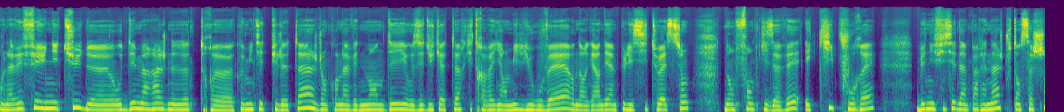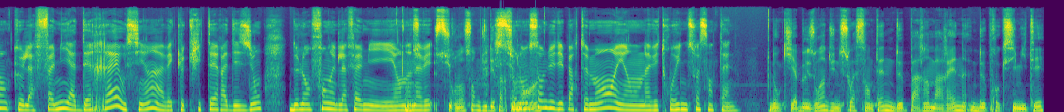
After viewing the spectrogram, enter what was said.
On avait fait une étude euh, au démarrage de notre euh, comité de pilotage, donc on avait demandé aux éducateurs qui travaillaient en milieu ouvert de regarder un peu les situations d'enfants qu'ils avaient et qui pourraient bénéficier d'un parrainage tout en sachant que la famille adhérerait aussi hein, avec le critère adhésion de l'enfant et de la famille. Et on en avait Sur l'ensemble du département. sur hein. l'ensemble du département et on en avait trouvé une soixantaine. Donc il y a besoin d'une soixantaine de parrains marraines de proximité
